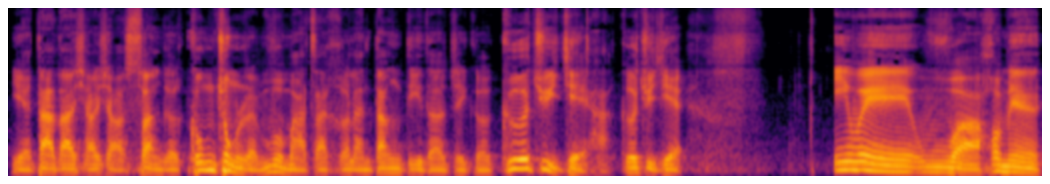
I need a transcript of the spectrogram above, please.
也大大小小算个公众人物嘛，在荷兰当地的这个歌剧界哈，歌剧界。因为我后面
